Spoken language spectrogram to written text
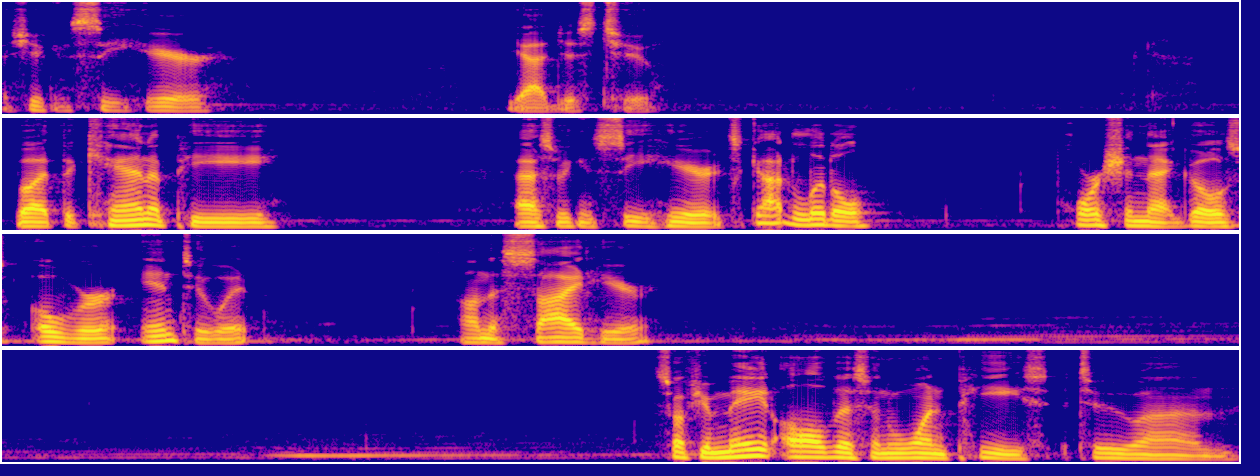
As you can see here, yeah, just two. But the canopy, as we can see here, it's got a little portion that goes over into it on the side here. So if you made all this in one piece to, um,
